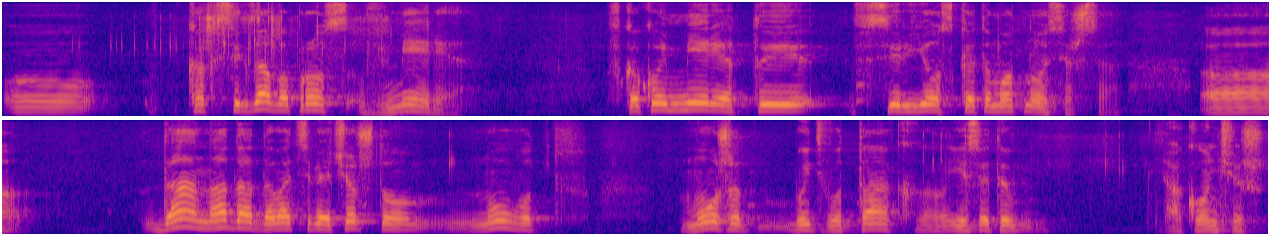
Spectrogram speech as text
э, как всегда, вопрос в мере. В какой мере ты всерьез к этому относишься? А, да, надо отдавать себе отчет, что, ну вот, может быть вот так, если ты окончишь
